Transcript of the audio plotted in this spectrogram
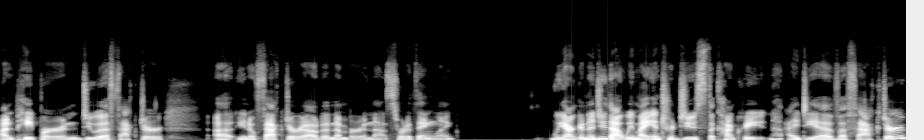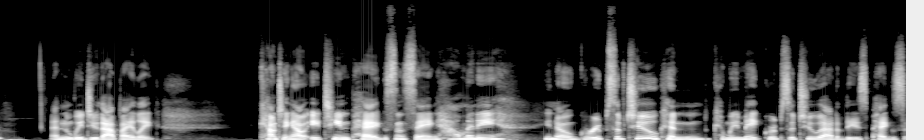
on paper and do a factor uh, you know factor out a number and that sort of thing like we aren't going to do that we might introduce the concrete idea of a factor and we do that by like counting out 18 pegs and saying how many you know groups of two can can we make groups of two out of these pegs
